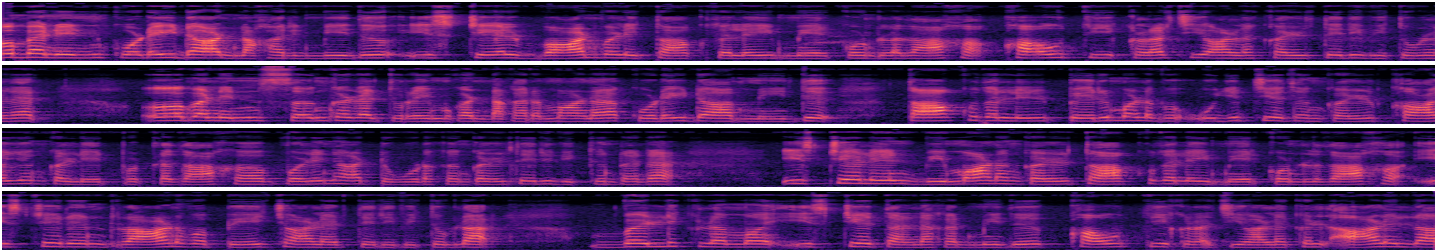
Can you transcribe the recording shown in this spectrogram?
ஏமனின் கொடைடான் நகரின் மீது இஸ்ரேல் வான்வழி தாக்குதலை மேற்கொண்டுள்ளதாக கவுதி கிளர்ச்சியாளர்கள் தெரிவித்துள்ளனர். ஏமனின் செங்கடல் துறைமுக நகரமான கொடைடா மீது தாக்குதலில் பெருமளவு உயிர் சேதங்கள் காயங்கள் ஏற்பட்டுள்ளதாக வெளிநாட்டு ஊடகங்கள் தெரிவிக்கின்றன. இஸ்ரேலின் விமானங்கள் தாக்குதலை மேற்கொண்டதாக இஸ்ரேலின் இராணுவ பேச்சாளர் தெரிவித்துள்ளார். வெள்ளிக்கிழமை இஸ்ரேல் தலைநகர் மீது கவுத்தி கிளர்ச்சியாளர்கள் ஆளில்லா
